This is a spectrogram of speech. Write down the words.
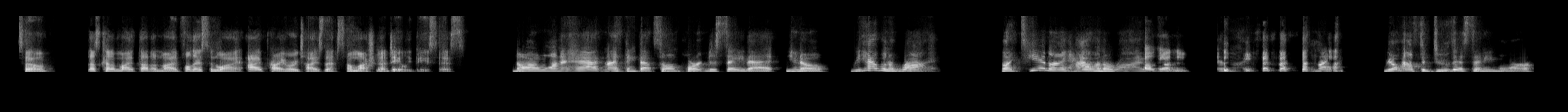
So that's kind of my thought on mindfulness and why I prioritize that so much on a daily basis. No, I want to add, and I think that's so important to say that, you know, we haven't arrived. Like T and I haven't arrived. Oh, God, no. like, like, we don't have to do this anymore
